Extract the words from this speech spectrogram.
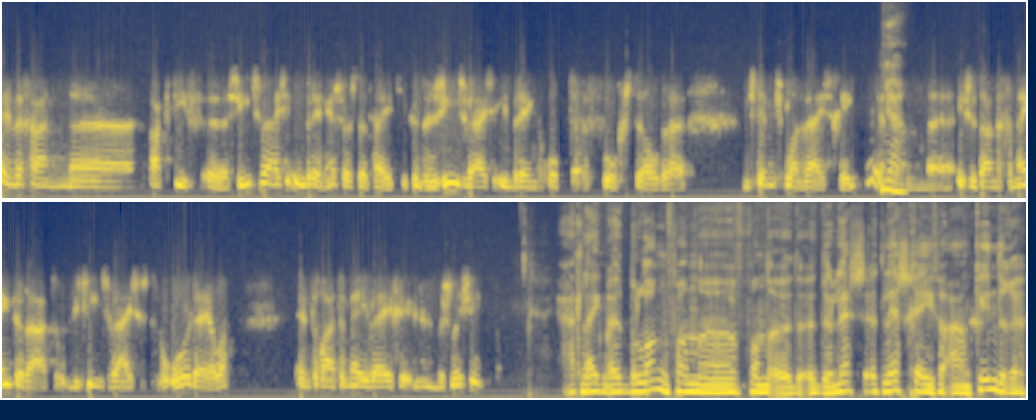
En we gaan eh, actief eh zienswijze inbrengen, zoals dat heet. Je kunt een zienswijze inbrengen op de voorgestelde bestemmingsplanwijziging. En Ja. dan eh, is het aan de gemeenteraad om die zienswijzes te beoordelen en te laten meewegen in hun beslissing. Ja, het lijkt me het belang van, van de, de les, het lesgeven aan kinderen...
